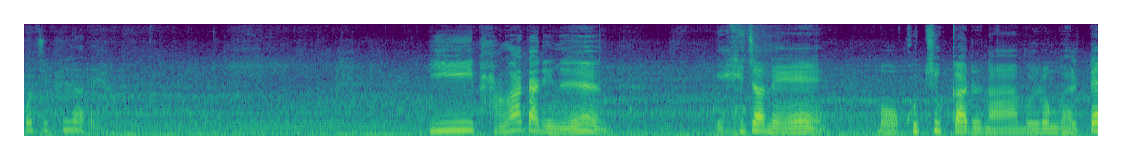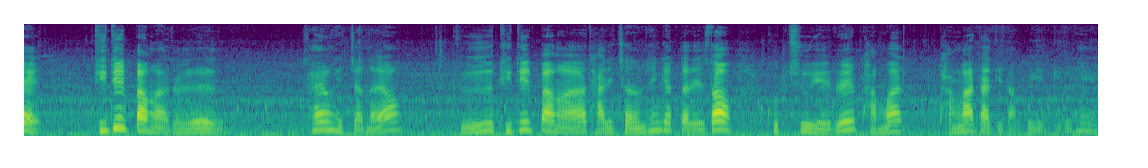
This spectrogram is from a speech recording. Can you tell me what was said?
꽃이 필려래요. 이 방아다리는 예전에 뭐 고춧가루나 뭐 이런 거 할 때 디딜방아를 사용했잖아요. 그 디딜방아 다리처럼 생겼다 그래서 고추 얘를 방아 방아다리라고 얘기를 해요.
